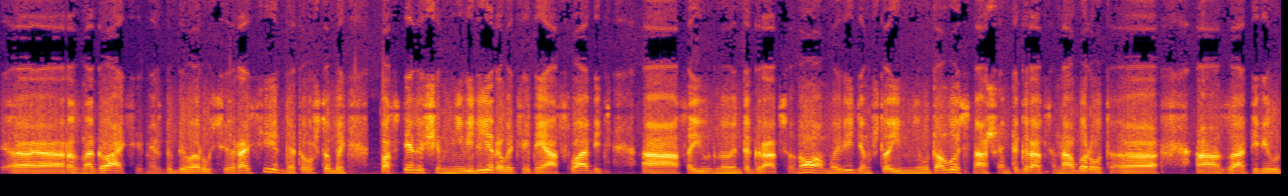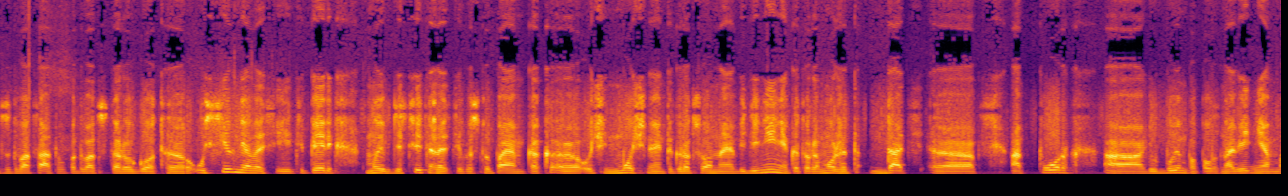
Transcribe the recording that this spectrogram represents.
э, разногласия между Беларусью и Россией для того, чтобы в последующем нивелировать или ослабить а, союзную интеграцию. Но мы видим, что им не удалось. Наша интеграция, наоборот, э, а, за период с 20 по 22 год э, усилилась, и теперь мы в действительности выступаем как очень мощное интеграционное объединение, которое может дать отпор любым поползновениям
